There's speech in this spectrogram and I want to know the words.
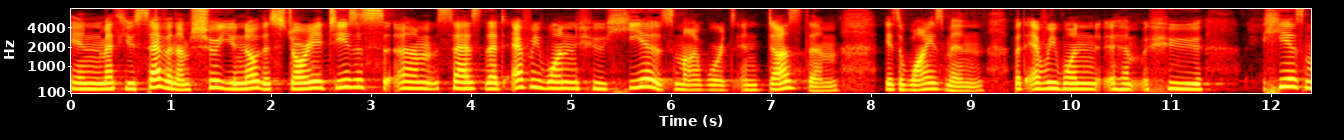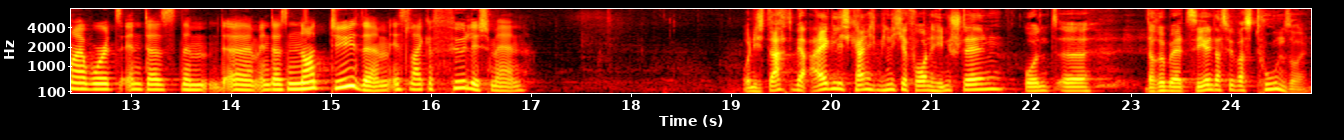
In Matthew 7, I'm sure you know this story, Jesus um, says that everyone who hears my words and does them is a wise man, but everyone um, who hears my words and does them um, and does not do them is like a foolish man. Und ich dachte mir, eigentlich kann ich mich nicht hier vorne hinstellen und äh, darüber erzählen, dass wir was tun sollen.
